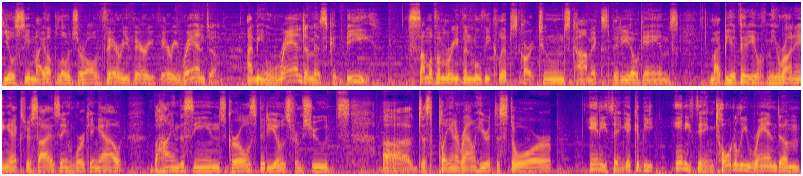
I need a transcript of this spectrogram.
you'll see my uploads are all very very very random I mean random as could be some of them are even movie clips, cartoons, comics, video games. It might be a video of me running, exercising, working out, behind the scenes, girls' videos from shoots, uh, just playing around here at the store, anything. It could be anything, totally random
